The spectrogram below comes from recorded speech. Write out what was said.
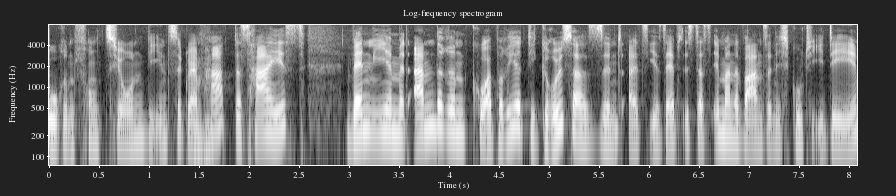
Co-Autoren-Funktion, die Instagram Mhm. hat. Das heißt, wenn ihr mit anderen kooperiert, die größer sind als ihr selbst, ist das immer eine wahnsinnig gute Idee.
